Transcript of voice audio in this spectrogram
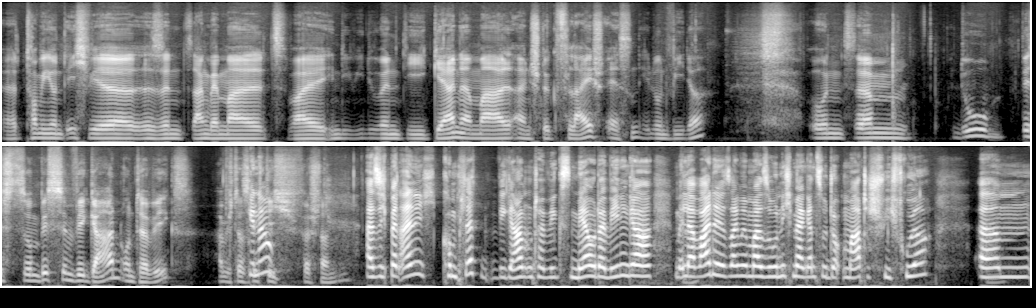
äh, Tommy und ich, wir sind, sagen wir mal, zwei Individuen, die gerne mal ein Stück Fleisch essen, hin und wieder. Und ähm, du bist so ein bisschen vegan unterwegs. Habe ich das genau. richtig verstanden? Also ich bin eigentlich komplett vegan unterwegs, mehr oder weniger. Mittlerweile, sagen wir mal so, nicht mehr ganz so dogmatisch wie früher. Ähm,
